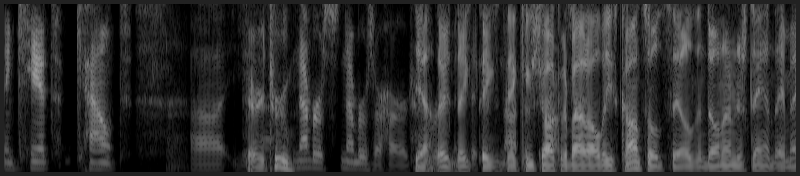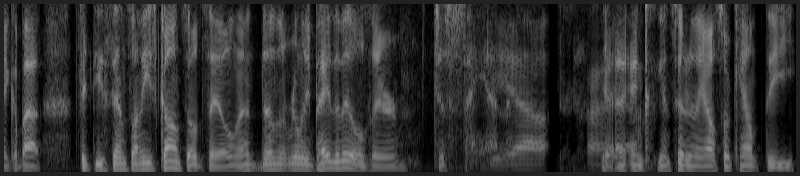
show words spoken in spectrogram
and can't count. Uh, Very true. Numbers numbers are hard. yeah, they they they, they not their keep talking strong about all these console sales and don't understand. They make about fifty cents on each console sale. That doesn't really pay the bills. There, just saying. Yeah. uh, Yeah, and, and considering they also count the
